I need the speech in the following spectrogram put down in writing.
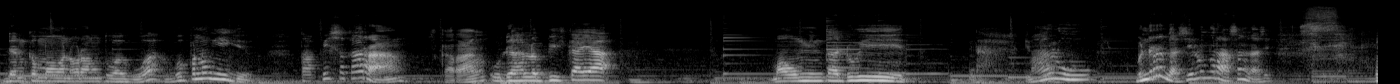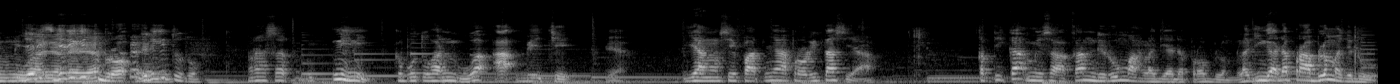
dan kemauan orang tua gua gua penuhi gitu. Tapi sekarang sekarang? udah lebih kayak mau minta duit. Itu. malu bener nggak sih? Lu ngerasa nggak sih? Semuanya jadi jadi kayak- gitu bro. Jadi gitu tuh. Ngerasa nih nih kebutuhan gua A B C. Iya. yang sifatnya prioritas ya ketika misalkan di rumah lagi ada problem lagi nggak ada problem aja dulu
